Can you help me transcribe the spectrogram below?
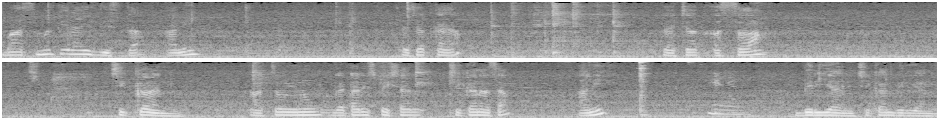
बासमती. राईस दिसता आणि त्याच्यात काय हा? त्याच्यात असा चिकन. आजचं मेनू गटारी स्पेशल चिकन असा. आणि बिर्याणी चिकन बिर्याणी.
